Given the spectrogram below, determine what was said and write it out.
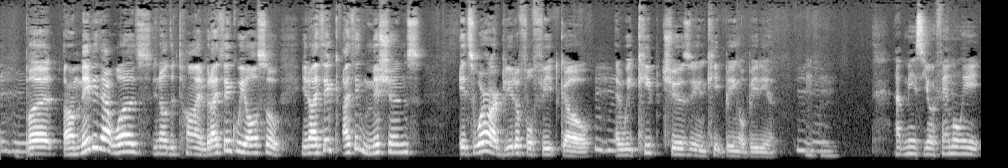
Mm-hmm. But um, maybe that was you know the time. But I think we also you know I think I think missions. It's where our beautiful feet go, Mm-hmm. and we keep choosing and keep being obedient. That means your family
